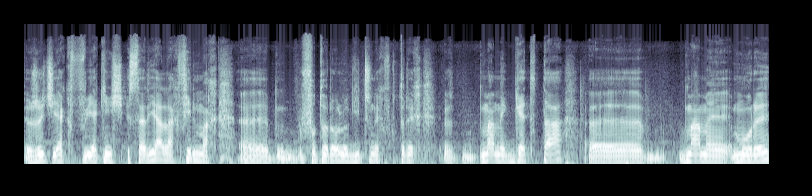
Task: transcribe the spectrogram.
żyć jak w jakichś serialach, filmach e, futurologicznych, w których e, mamy getta, e, mamy mury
